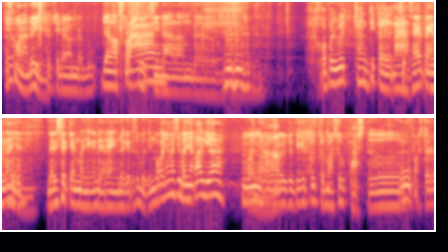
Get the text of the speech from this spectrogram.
Terus mana deh ya? Suci dalam debu. Jalaprang. Suci dalam dalam. Kok juga cantik kayak Nah, saya pengen nanya nih. Dari sekian banyaknya daerah yang udah kita sebutin, pokoknya masih banyak lagi lah. Banyak. Kalau cantik itu termasuk Pasteur, Uh, pastor.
